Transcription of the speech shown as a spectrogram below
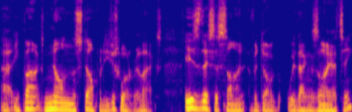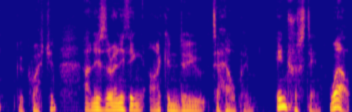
uh, he barks non stop and he just won't relax. Is this a sign of a dog with anxiety? Good question. And is there anything I can do to help him? Interesting. Well,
